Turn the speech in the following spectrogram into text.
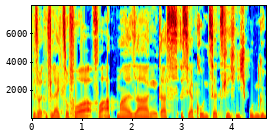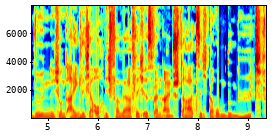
Wir sollten vielleicht so vor, vorab mal sagen, dass es ja grundsätzlich nicht ungewöhnlich und eigentlich ja auch nicht verwerflich ist, wenn ein Staat sich darum bemüht,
